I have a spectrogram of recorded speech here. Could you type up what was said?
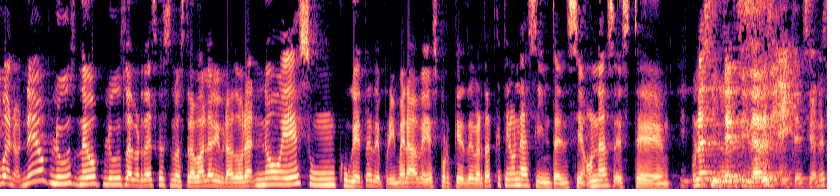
bueno, Neo Plus, Neo Plus, la verdad es que es nuestra bala vibradora. No es un juguete de primera vez, porque de verdad que tiene unas intenciones, unas, este, unas intensidades y intenciones.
